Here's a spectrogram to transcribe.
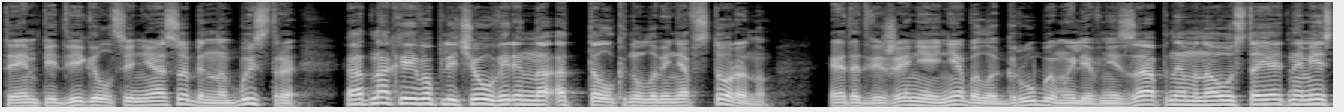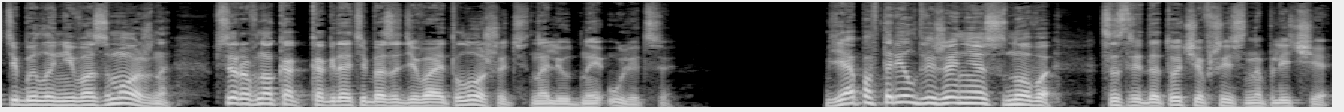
Темпи двигался не особенно быстро, однако его плечо уверенно оттолкнуло меня в сторону. Это движение не было грубым или внезапным, но устоять на месте было невозможно, все равно как когда тебя задевает лошадь на людной улице. Я повторил движение снова, сосредоточившись на плече,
